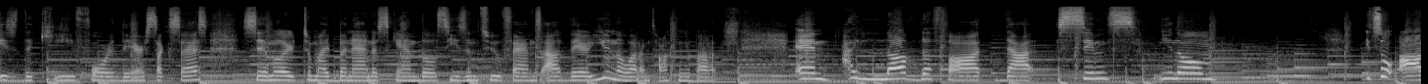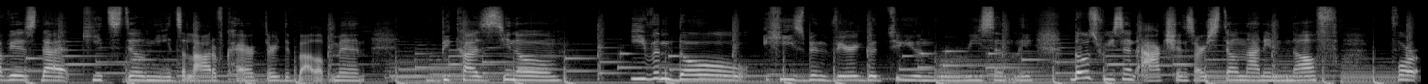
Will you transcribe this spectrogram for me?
is the key for their success. Similar to my Banana Scandal season 2 fans out there, you know what I'm talking about. And I love the thought that since, you know, it's so obvious that Keith still needs a lot of character development because, you know, even though he's been very good to Yunwoo recently, those recent actions are still not enough for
